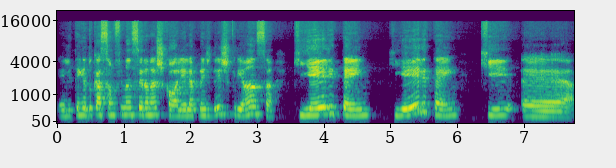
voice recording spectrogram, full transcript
ele tem educação financeira na escola e ele aprende desde criança que ele tem que ele tem que é,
